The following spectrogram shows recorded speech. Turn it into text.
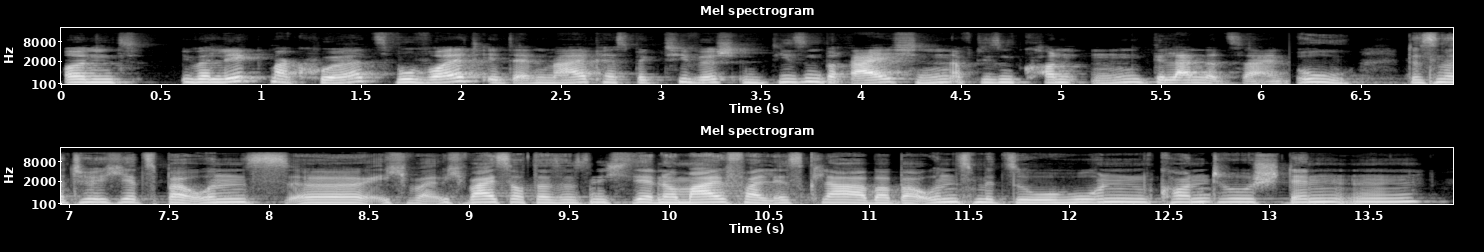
Und überlegt mal kurz, wo wollt ihr denn mal perspektivisch in diesen Bereichen, auf diesen Konten gelandet sein? Oh, das ist natürlich jetzt bei uns, äh, ich, ich weiß auch, dass das nicht der Normalfall ist, klar, aber bei uns mit so hohen Kontoständen.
